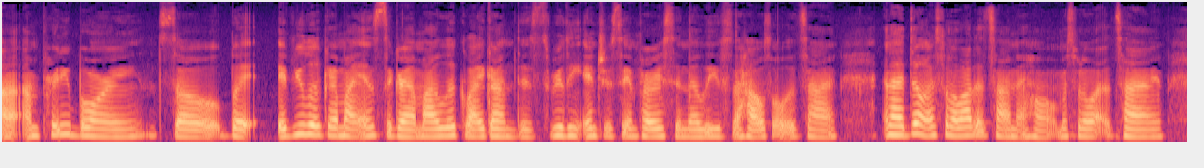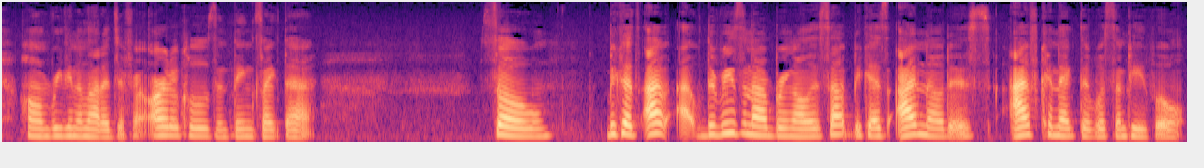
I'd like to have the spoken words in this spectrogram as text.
I'm pretty boring. So, but if you look at my Instagram, I look like I'm this really interesting person that leaves the house all the time. And I don't. I spend a lot of time at home. I spend a lot of time home reading a lot of different articles and things like that. So, because I, I the reason I bring all this up because I've noticed I've connected with some people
